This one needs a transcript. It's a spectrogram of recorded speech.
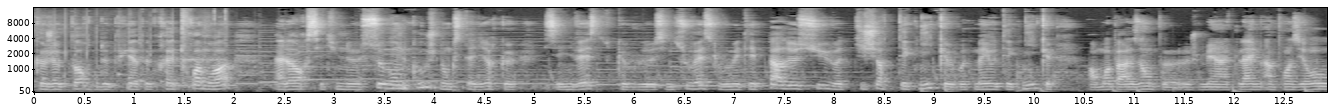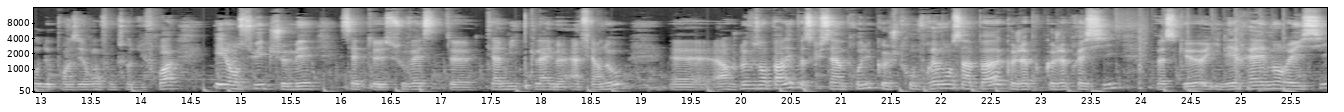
que je porte depuis à peu près 3 mois. Alors c'est une seconde couche, donc c'est-à-dire que c'est une veste que c'est une sous-veste que vous mettez par-dessus votre t-shirt technique, votre maillot technique. Alors moi par exemple, je mets un climb 1.0 ou 2.0 en fonction du froid, et ensuite je mets cette sous-veste thermique climb Inferno. Euh, alors je voulais vous en parler parce que c'est un produit que je trouve vraiment sympa, que j'apprécie, parce qu'il est réellement réussi.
